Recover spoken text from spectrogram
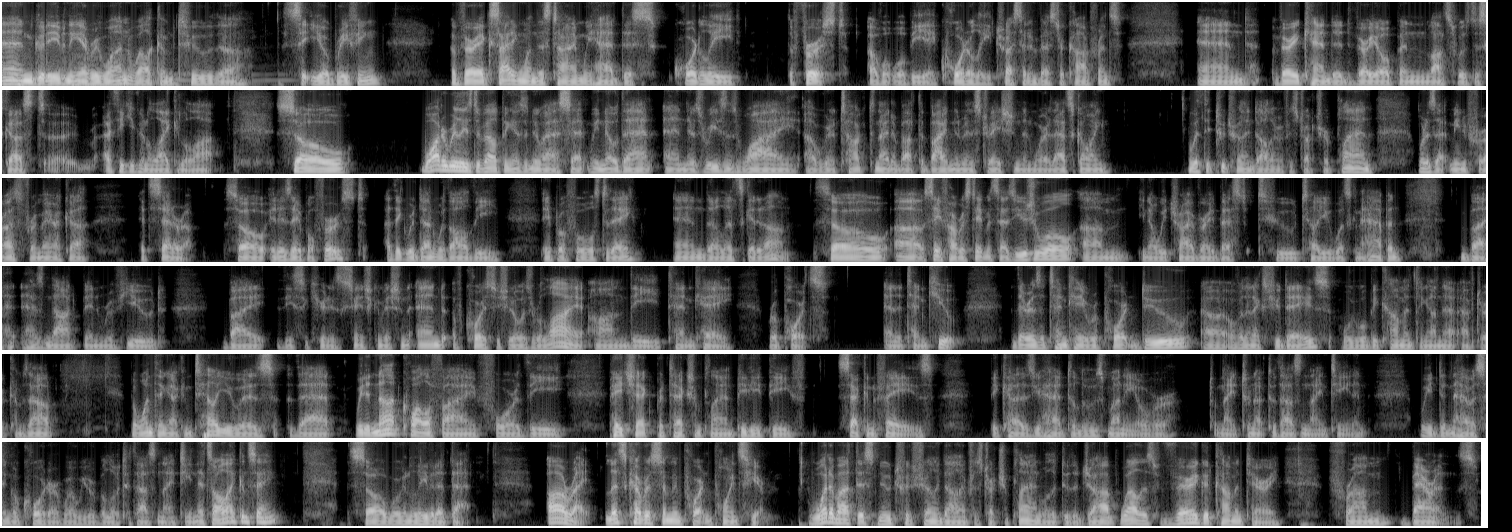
And good evening, everyone. Welcome to the CEO briefing. A very exciting one this time. We had this quarterly, the first of what will be a quarterly trusted investor conference, and very candid, very open. Lots was discussed. Uh, I think you're going to like it a lot. So, water really is developing as a new asset. We know that, and there's reasons why. Uh, we're going to talk tonight about the Biden administration and where that's going with the $2 trillion infrastructure plan. What does that mean for us, for America, et cetera? So it is April 1st. I think we're done with all the April Fools today, and uh, let's get it on. So, uh, safe harbor statements as usual. Um, you know, we try very best to tell you what's going to happen, but it has not been reviewed by the Securities Exchange Commission. And of course, you should always rely on the 10K reports and the 10Q. There is a 10K report due uh, over the next few days. We will be commenting on that after it comes out. But one thing I can tell you is that we did not qualify for the Paycheck Protection Plan, PPP, second phase because you had to lose money over 2019. And we didn't have a single quarter where we were below 2019. That's all I can say. So we're going to leave it at that. All right, let's cover some important points here. What about this new $2 trillion infrastructure plan? Will it do the job? Well, it's very good commentary from Barron's,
